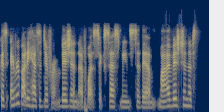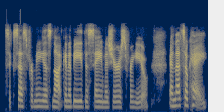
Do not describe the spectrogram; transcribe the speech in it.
because everybody has a different vision of what success means to them. My vision of success for me is not going to be the same as yours for you. And that's okay.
